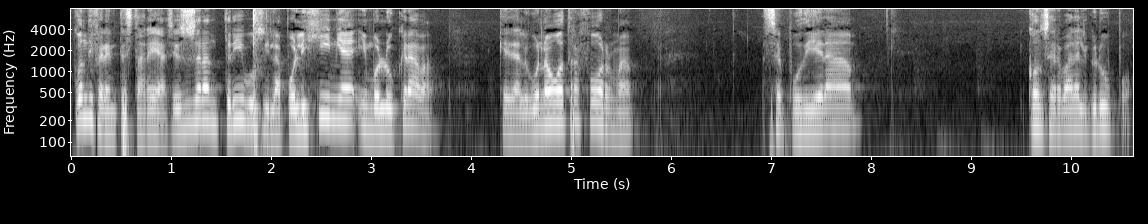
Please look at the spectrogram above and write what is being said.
con diferentes tareas. Y esos eran tribus y la poliginia involucraba que de alguna u otra forma se pudiera conservar el grupo,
